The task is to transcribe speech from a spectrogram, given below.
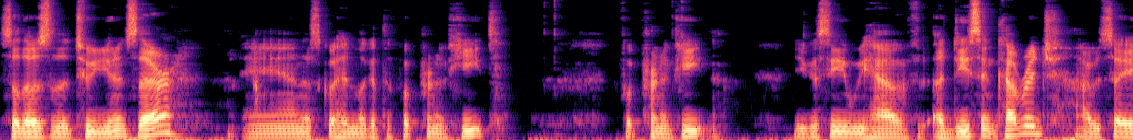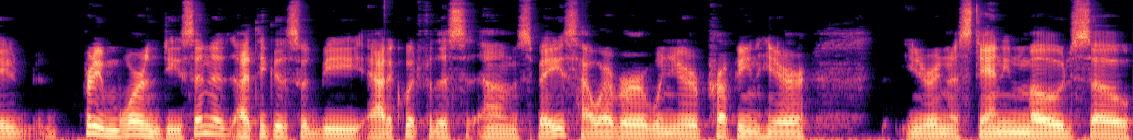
So those are the two units there and let's go ahead and look at the footprint of heat. Footprint of heat. You can see we have a decent coverage. I would say pretty more than decent. I think this would be adequate for this um, space. However, when you're prepping here, you're in a standing mode, so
